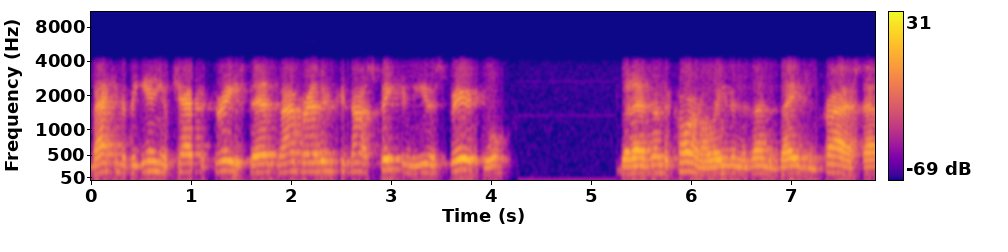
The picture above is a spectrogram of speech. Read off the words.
Back in the beginning of chapter 3, it says, My brethren could not speak unto you as spiritual, but as unto carnal, even as unto babes in Christ, I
